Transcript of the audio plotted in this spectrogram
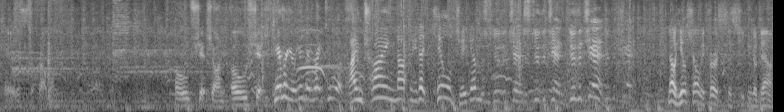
Okay, this is a problem. Oh shit, Sean. Oh shit. Cameron, you're leaving right to us. I'm trying not to get killed, Jacob. Just do the gen. Just do the gen. Do the gen. No, heal Shelby first, so she can go down.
